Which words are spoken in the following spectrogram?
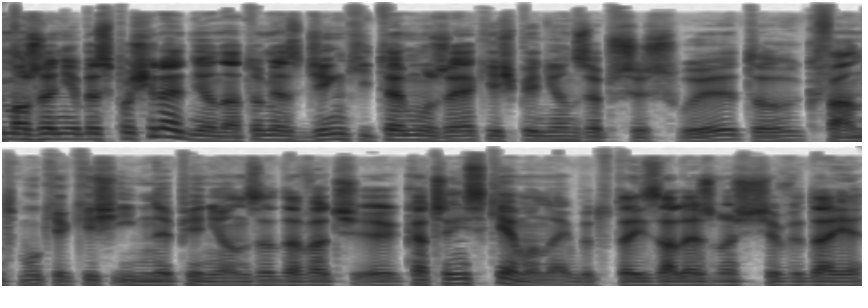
może nie bezpośrednio, natomiast dzięki temu, że jakieś pieniądze przyszły, to Kwant mógł jakieś inne pieniądze dawać e, Kaczyńskiemu. No jakby tutaj zależność się wydaje,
